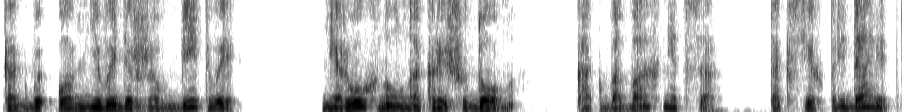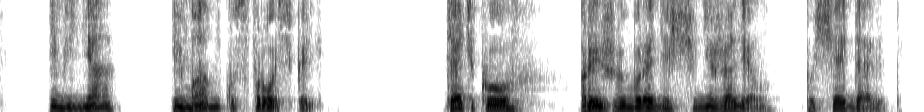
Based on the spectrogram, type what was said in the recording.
как бы он, не выдержав битвы, не рухнул на крышу дома как бабахнется, так всех придавит, и меня, и мамку с Фроськой. Тятьку рыжую бородищу не жалел, пущай давит.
